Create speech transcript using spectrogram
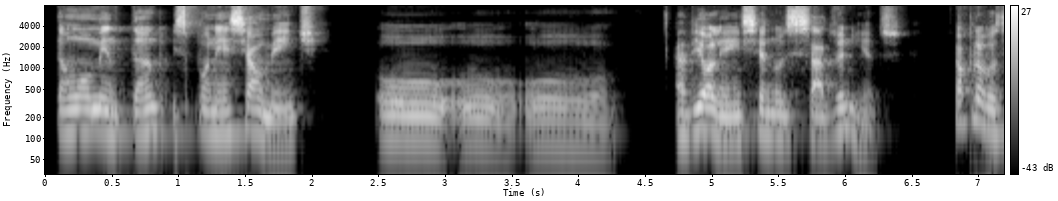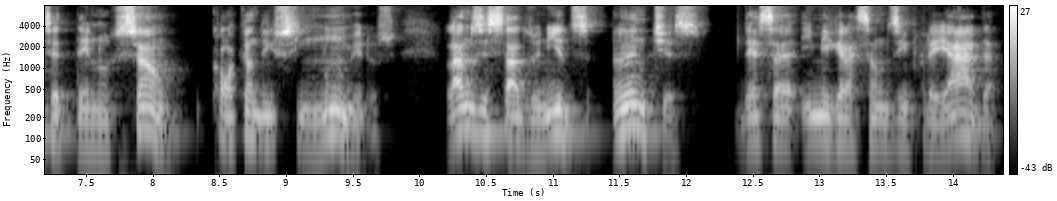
estão aumentando exponencialmente o, o, o, a violência nos Estados Unidos. Só para você ter noção, colocando isso em números, lá nos Estados Unidos, antes dessa imigração desenfreada,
